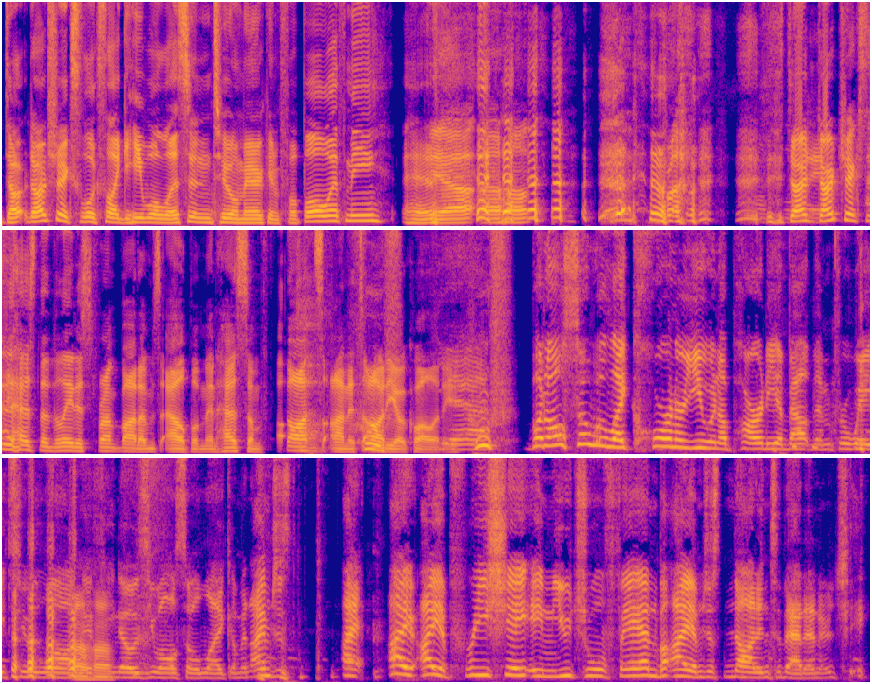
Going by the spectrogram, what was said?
Dar- Dartrix looks like he will listen to American football with me. And Yeah, uh-huh. Dart boy. Dartrix has the latest Front Bottoms album and has some thoughts on its audio quality. Yeah. Oof. But also will like corner you in a party about them for way too long Uh-huh. if he knows you also like them. And I'm just I I I appreciate a mutual fan, but I am just not into that energy.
